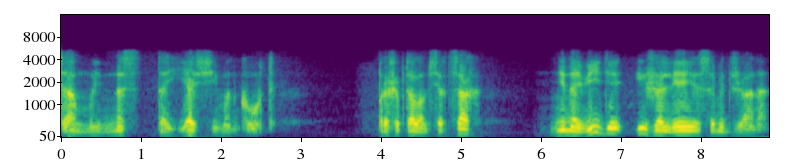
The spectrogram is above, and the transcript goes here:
самый настоящий манкурт, прошептал он в сердцах, ненавидя и жалея Сабиджана.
